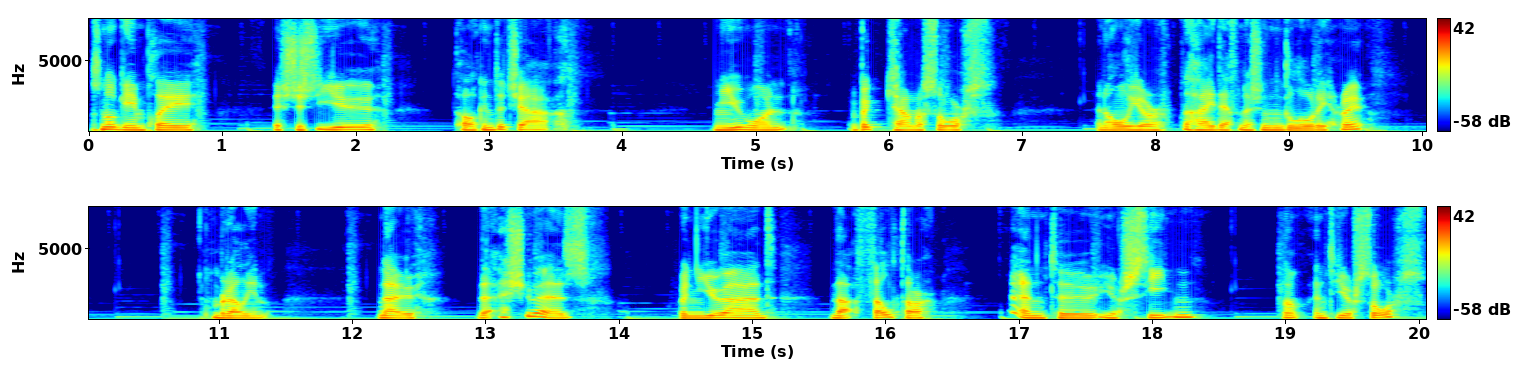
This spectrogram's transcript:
there's no gameplay. It's just you talking to chat, and you want a big camera source and all your high definition glory, right? Brilliant. Now, the issue is when you add that filter into your scene, no, into your source,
